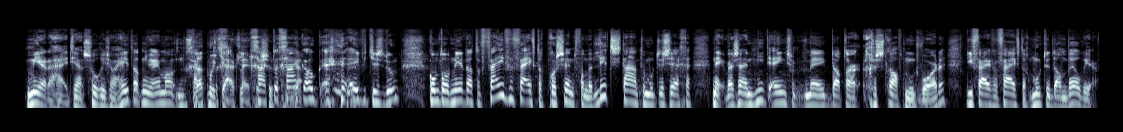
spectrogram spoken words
meerderheid. Ja, sorry, zo heet dat nu eenmaal. Ga dat moet je uitleggen. Ga, ga ik ook eventjes doen. Komt erop neer dat er 55% van de lidstaten moeten zeggen. Nee, wij zijn het niet eens mee dat er gestraft moet worden. Die 55 moeten dan wel weer 65%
